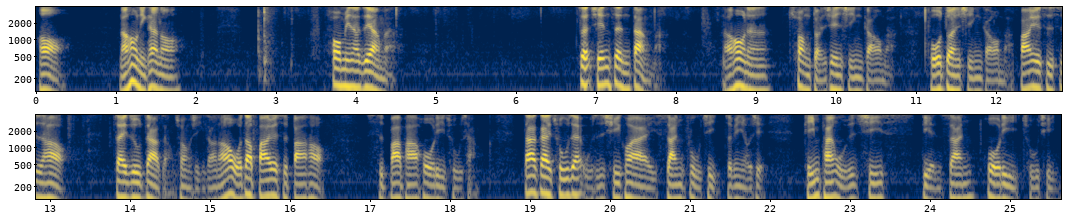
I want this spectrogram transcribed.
哦，然后你看哦。后面它这样嘛，震先震荡嘛，然后呢创短线新高嘛，波段新高嘛。八月十四号再入大涨创新高，然后我到八月十八号十八趴获利出场，大概出在五十七块三附近，这边有写平盘五十七点三获利出清，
